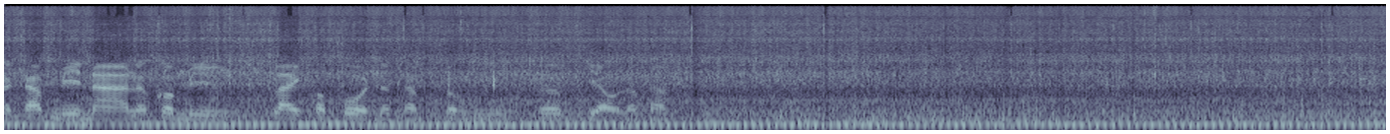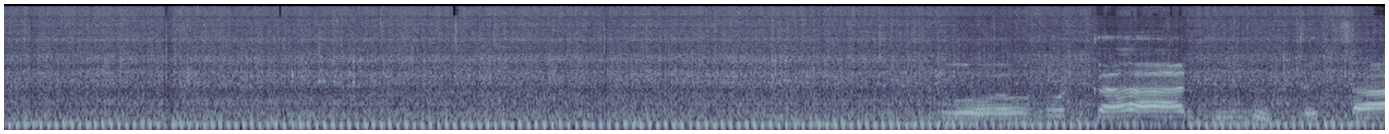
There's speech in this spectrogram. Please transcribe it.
นะครับมีนาแล้วก็มีไร่ข้าวโพดนะครับตรงนี้เริ่มเกี่ยวแล้วครับ โอด การศึกษา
